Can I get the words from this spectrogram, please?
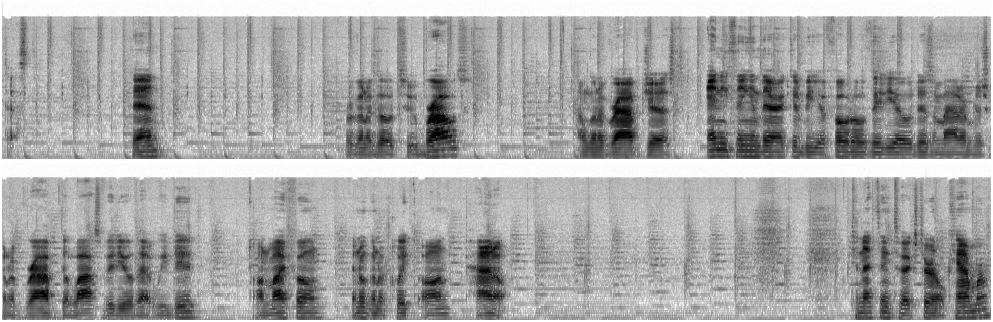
Test. Then we're gonna go to browse. I'm gonna grab just anything in there. It could be a photo, video, doesn't matter. I'm just gonna grab the last video that we did on my phone. Then I'm gonna click on panel. Connecting to external camera.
